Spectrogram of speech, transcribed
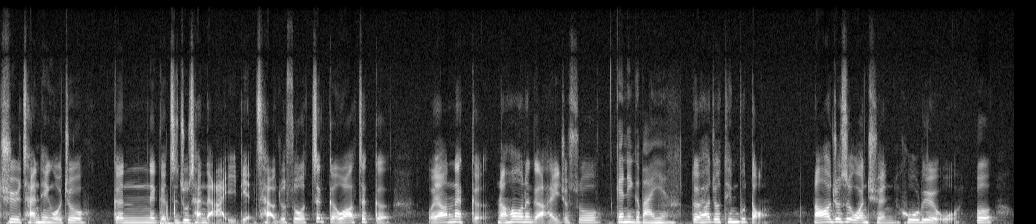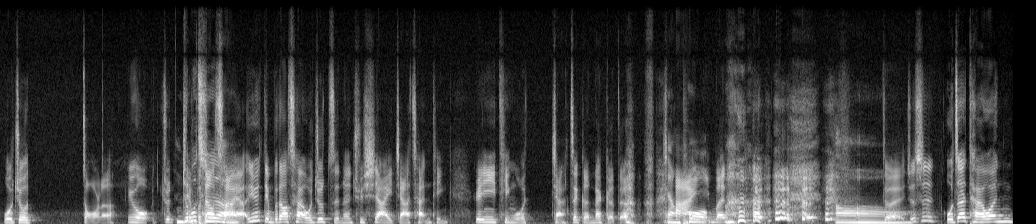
去餐厅，我就跟那个自助餐的阿姨点菜，我就说这个我要这个，我要那个。然后那个阿姨就说给你个白眼，对，他就听不懂，然后就是完全忽略我，说我就走了，因为我就点不到菜啊，因为点不到菜，我就只能去下一家餐厅，愿意听我。讲这个那个的 阿姨们，哦，对，就是我在台湾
